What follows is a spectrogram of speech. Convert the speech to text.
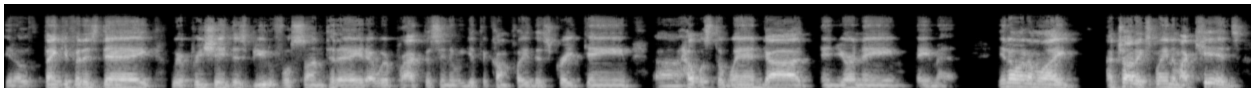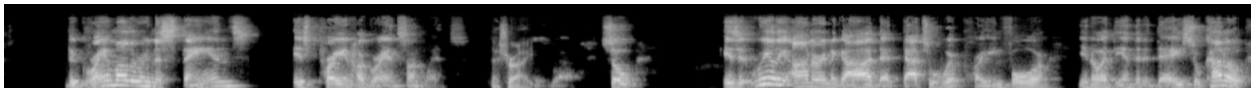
you know, thank you for this day. We appreciate this beautiful sun today that we're practicing and we get to come play this great game. Uh, help us to win, God, in your name. Amen. You know, and I'm like, I try to explain to my kids the grandmother in the stands is praying her grandson wins. That's right. Well. So is it really honoring to God that that's what we're praying for? You know, at the end of the day. So kind of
